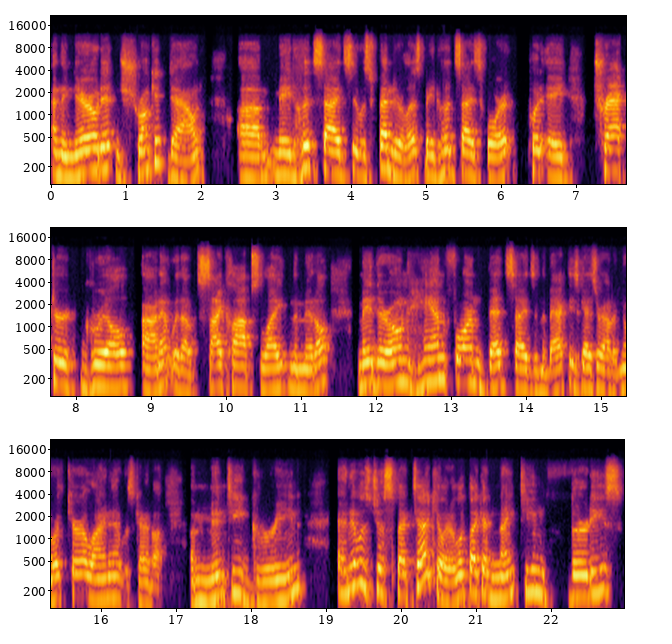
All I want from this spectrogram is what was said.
And they narrowed it and shrunk it down, um, made hood sides, it was fenderless, made hood sides for it, put a tractor grill on it with a cyclops light in the middle made their own hand formed bedsides in the back. These guys are out of north carolina. It was kind of a, a minty green and it was just spectacular. It looked like a 1930s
